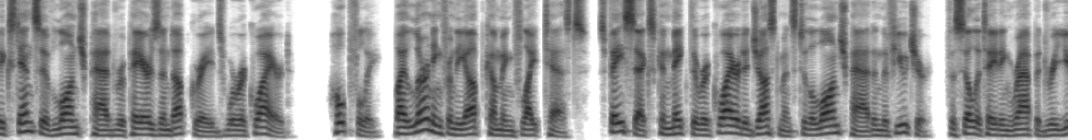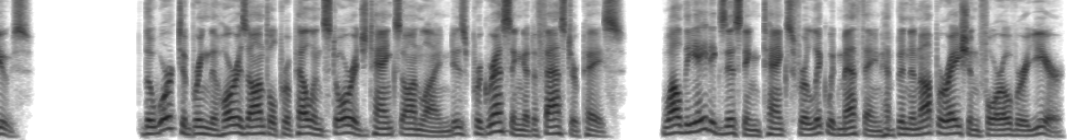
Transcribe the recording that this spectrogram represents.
extensive launch pad repairs and upgrades were required. Hopefully, by learning from the upcoming flight tests, SpaceX can make the required adjustments to the launch pad in the future, facilitating rapid reuse. The work to bring the horizontal propellant storage tanks online is progressing at a faster pace. While the eight existing tanks for liquid methane have been in operation for over a year,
